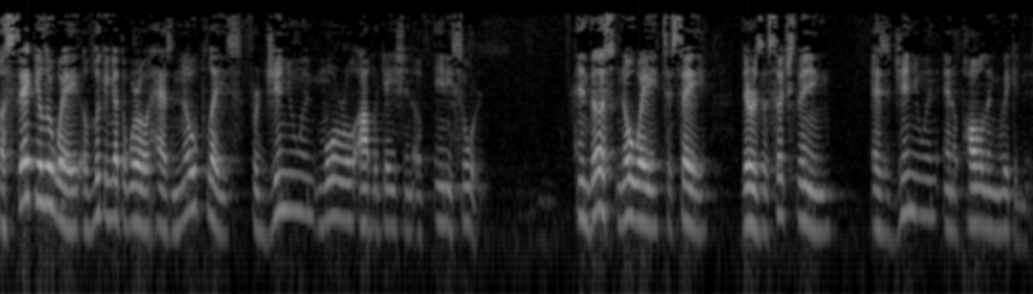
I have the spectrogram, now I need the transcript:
A secular way of looking at the world has no place for genuine moral obligation of any sort. And thus no way to say there is a such thing as genuine and appalling wickedness.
